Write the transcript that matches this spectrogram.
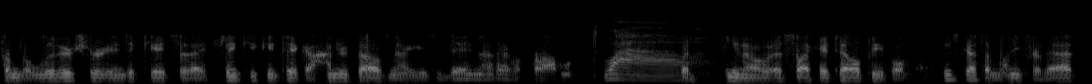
from the literature indicates that I think you can take 100,000 IUs a day and not have a problem. Wow. But you know, it's like I tell people, who's got the money for that?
